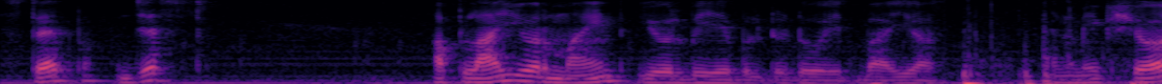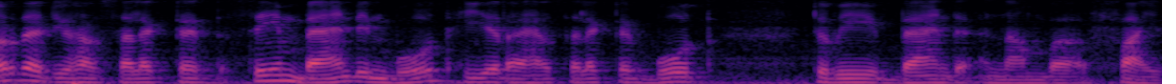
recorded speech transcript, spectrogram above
step. Just apply your mind. You will be able to do it by yourself and make sure that you have selected the same band in both here I have selected both to be band number 5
